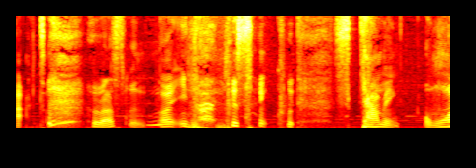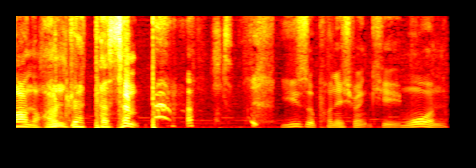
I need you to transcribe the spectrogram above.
bad. Harassment 99% good. Scamming 100% bad. User punishment queue. One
